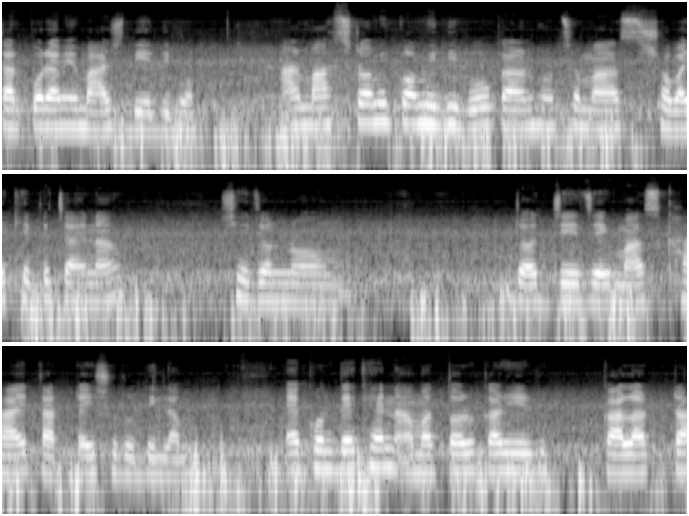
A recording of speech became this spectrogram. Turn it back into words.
তারপরে আমি মাছ দিয়ে দিব। আর মাছটাও আমি কমই দিব, কারণ হচ্ছে মাছ সবাই খেতে চায় না, সেজন্য যে যে মাছ খায়, তারটাই শুরু দিলাম। এখন দেখেন আমার তরকারির কালারটা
